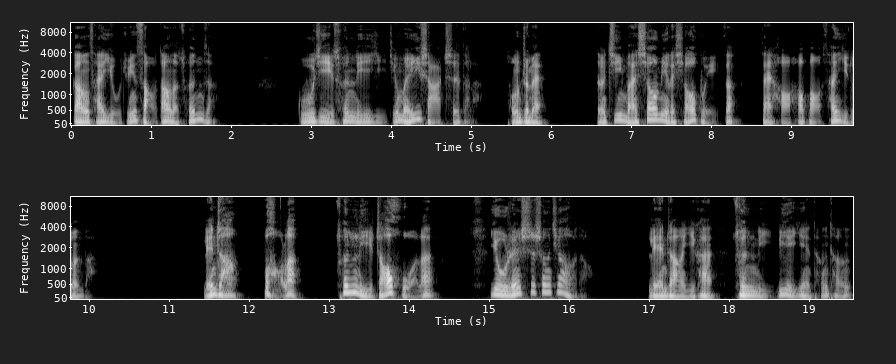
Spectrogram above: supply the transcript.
刚才友军扫荡了村子，估计村里已经没啥吃的了。同志们，等今晚消灭了小鬼子，再好好饱餐一顿吧。”连长，不好了！村里着火了，有人失声叫道：“连长一看村里烈焰腾腾，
